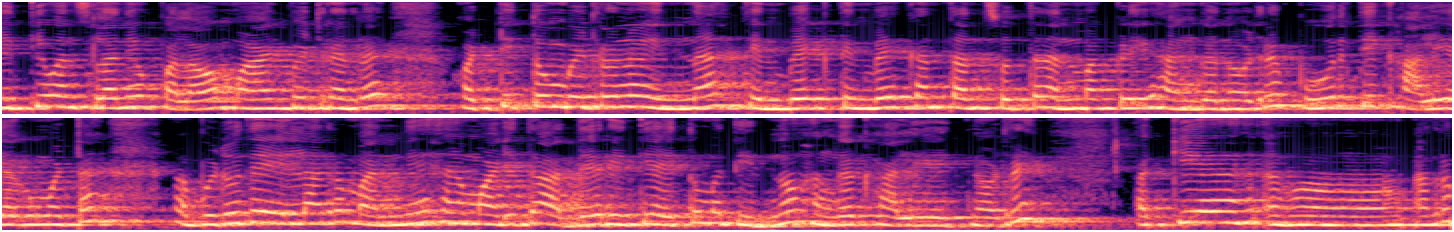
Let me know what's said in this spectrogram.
ರೀತಿ ಒಂದು ಸಲ ನೀವು ಪಲಾವ್ ಮಾಡಿಬಿಟ್ರಿ ಅಂದರೆ ಹೊಟ್ಟೆ ತುಂಬಿಟ್ರು ಇನ್ನೂ ತಿನ್ಬೇಕು ತಿನ್ಬೇಕಂತ ಅನ್ಸುತ್ತೆ ನನ್ನ ಮಕ್ಕಳಿಗೆ ಹಂಗೆ ನೋಡಿರಿ. ಪೂರ್ತಿ ಖಾಲಿ ಆಗೋ ಮಟ್ಟ ಬಿಡೋದೇ ಇಲ್ಲ ಅಂದರೆ ಮೊನ್ನೆ ಮಾಡಿದ್ದು ಅದೇ ರೀತಿ ಆಯಿತು. ಮತ್ತು ಇದನ್ನೂ ಹಂಗೆ ಖಾಲಿ ಐತೆ ನೋಡಿರಿ. ಅಕ್ಕಿ ಅಂದ್ರೆ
